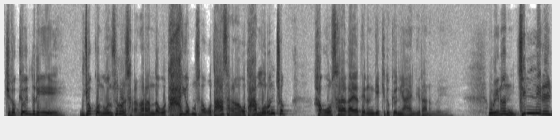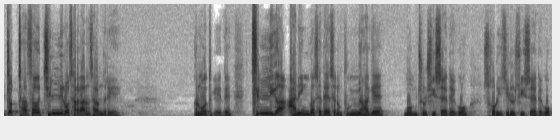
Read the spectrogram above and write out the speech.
기독교인들이 무조건 원수를 사랑하라 한다고 다 용서하고 다 사랑하고 다 모른 척 하고 살아가야 되는 게 기독교인이 아니라는 거예요. 우리는 진리를 쫓아서 진리로 살아가는 사람들이에요. 그럼 어떻게 해야 돼? 진리가 아닌 것에 대해서는 분명하게 멈출 수 있어야 되고 소리 지를 수 있어야 되고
